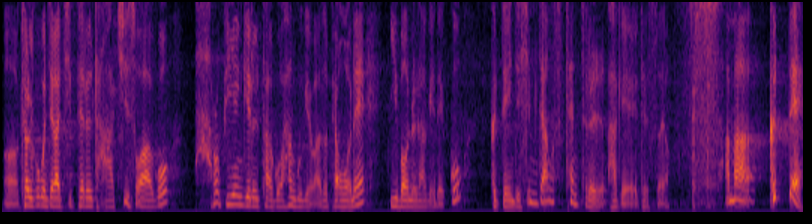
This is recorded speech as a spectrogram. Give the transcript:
어, 결국은 제가 집회를 다 취소하고 바로 비행기를 타고 한국에 와서 병원에 입원을 하게 됐고 그때 이제 심장 스텐트를 하게 됐어요. 아마 그때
